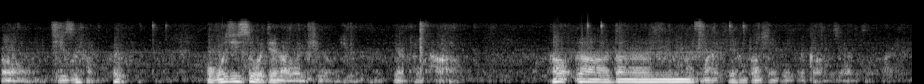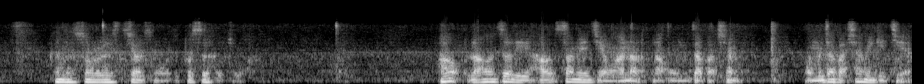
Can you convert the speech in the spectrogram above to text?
嗯，及时反馈。我估计是我电脑问题了，我觉得电脑太卡了。好，那当然，哎，非常抱歉，这个搞这样子，看到双 S 教程，我就不适合做。好，然后这里好，上面剪完了，然后我们再把下面，我们再把下面给剪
